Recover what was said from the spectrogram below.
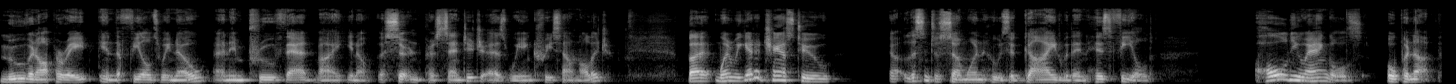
move and operate in the fields we know and improve that by, you know, a certain percentage as we increase our knowledge. But when we get a chance to uh, listen to someone who's a guide within his field, whole new angles open up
